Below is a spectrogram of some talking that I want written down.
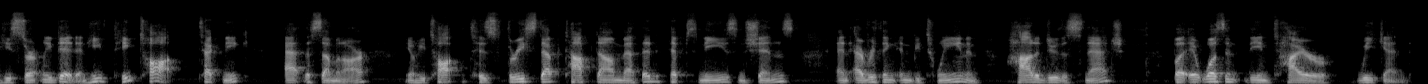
he certainly did. And he he taught technique at the seminar. You know, he taught his three-step top-down method, hips, knees, and shins, and everything in between, and how to do the snatch. But it wasn't the entire weekend.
